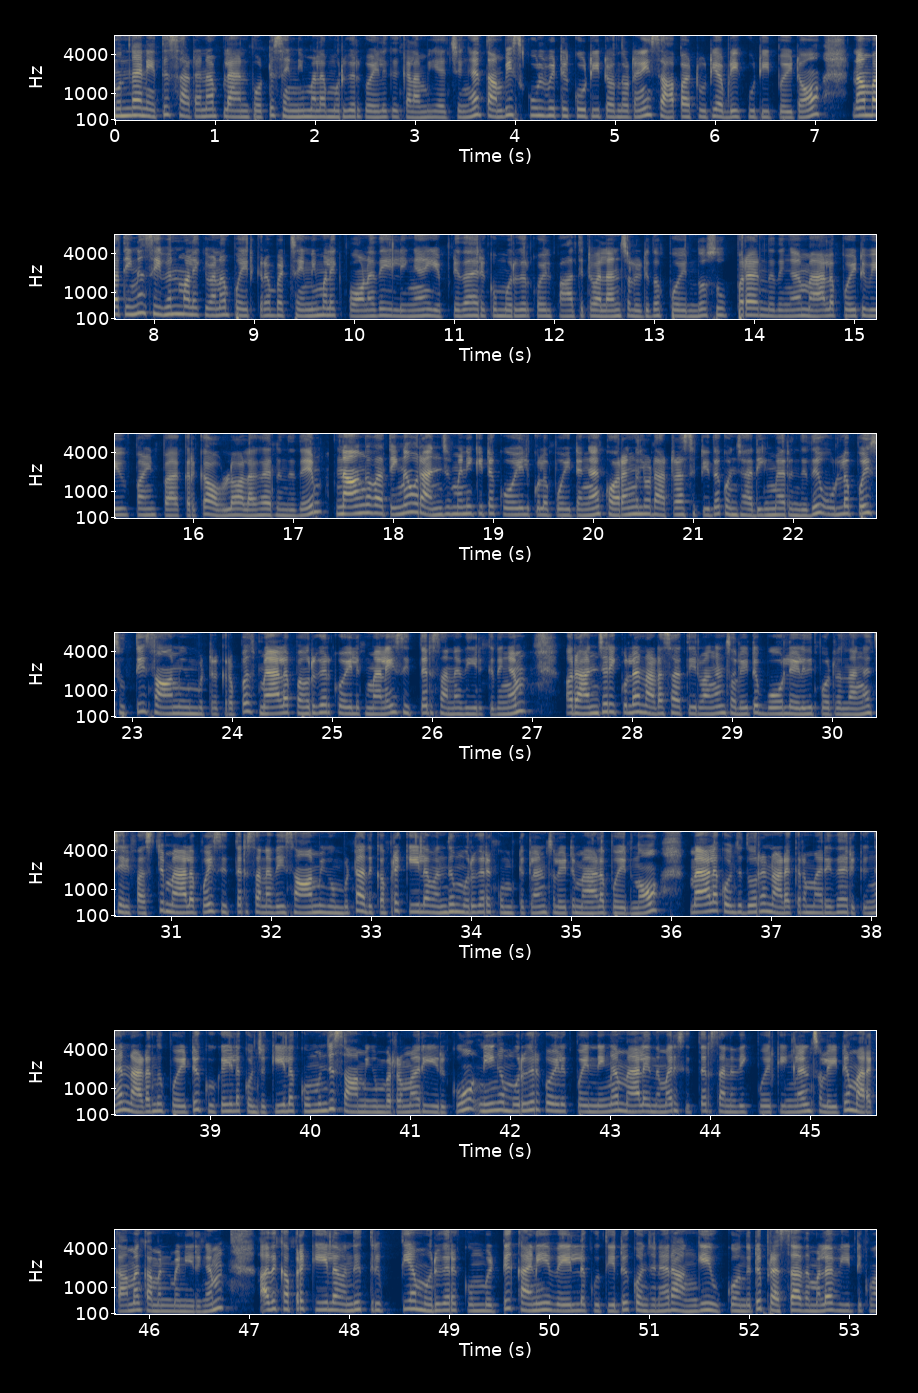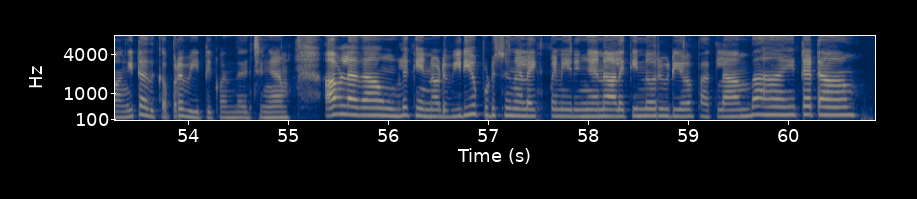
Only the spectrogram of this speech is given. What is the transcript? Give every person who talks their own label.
Speaker 1: முந்தா நேற்று சடனாக பிளான் போட்டு சென்னிமலை முருகர் கோயிலுக்கு கிளம்பியாச்சுங்க. தம்பி ஸ்கூல் விட்டு கூட்டிகிட்டு வந்த உடனே சாப்பாடு ஊட்டி அப்படியே கூட்டிகிட்டு போயிட்டோம். நான் பார்த்தீங்கன்னா சிவன் மலைக்கு வேணால் போயிருக்கிறேன் பட் சென்னிமலைக்கு போனதே இல்லைங்க. எப்படி தான் இருக்கும் முருகர் கோயில் பார்த்துட்டு வரலான்னு சொல்லிட்டு தான் போயிருந்தோம். சூப்பராக இருந்ததுங்க. மேலே போயிட்டு வியூ பாயிண்ட் பார்க்குறக்கு அவ்வளோ அழகாக இருந்தது. நாங்கள் பார்த்தீங்கன்னா ஒரு அஞ்சு மணிக்கிட்ட கோயிலுக்குள்ளே போயிட்டேங்க. குரங்களோட அட்ராசிட்டி தான் கொஞ்சம் அதிகமாக இருந்தது. உள்ளே போய் சுற்றி சாமி கும்பிட்டுருக்கிறப்ப மேலே முருகர் கோயிலுக்கு மேலே சித்தர் சன்னதி இருக்குதுங்க. ஒரு அஞ்சரைக்குள்ளே நட சாத்திடுவாங்கன்னு சொல்லிட்டு போர்டில் எழுதி போட்டிருந்தாங்க. சரி ஃபஸ்ட்டு மேலே போய் சித்தர் சன்னதி சாமி கும்பிட்டு அதுக்கப்புறம் கீழே வந்து முருகரை கும்பிட்டுக்கலான்னு சொல்லிட்டு மேலே போயிருந்தோம். மேலே கொஞ்சம் தூரம் நடக்கிற மாதிரி தான் இருக்குங்க. நடந்து போயிட்டு குகையில் கொஞ்சம் கீழே குமிஞ்சு சாமி கும்பிட்ற மாதிரி இருக்கும். நீங்கள் முருகர் கோயிலுக்கு போயிருந்தீங்கன்னா மேலே இந்த மாதிரி சித்தர் சன்னதிக்கு போயிருக்கீங்களான்னு சொல்லிட்டு மறக்காமல் கமெண்ட் பண்ணிடுங்க அதுக்கப்புறம் கீழே வந்து திருப்தியாக முருகரை கும்பிட்டு கனியை வெயிலில் குத்திட்டு கொஞ்ச நேரம் அங்கேயே உட்காந்துட்டு பிரசாதமெல்லாம் வீட்டுக்கு வாங்கிட்டு அதுக்கப்புறம் வீட்டுக்கு வந்தாச்சுங்க. அவ்வளோதான் உங்களுக்கு என்னோடய வீடியோ பிடிச்சுன்னு லைக் பண்ணிடுங்க நாளைக்கு இன்னொரு வீடியோவில் பார்க்கலாம். பாய் டாட்டா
